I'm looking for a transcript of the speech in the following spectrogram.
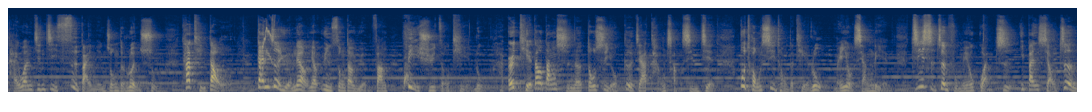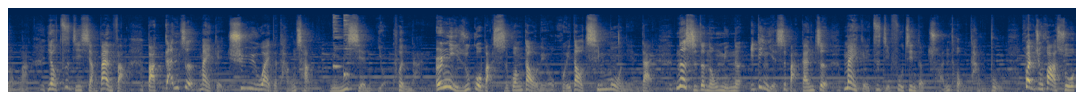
《台湾经济四百年》中的论述，他提到。甘蔗原料要运送到远方，必须走铁路，而铁道当时呢，都是由各家糖厂兴建，不同系统的铁路没有相连。即使政府没有管制，一般小蔗农啊，要自己想办法把甘蔗卖给区域外的糖厂，明显有困难。而你如果把时光倒流，回到清末年代，那时的农民呢，一定也是把甘蔗卖给自己附近的传统糖部。换句话说，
